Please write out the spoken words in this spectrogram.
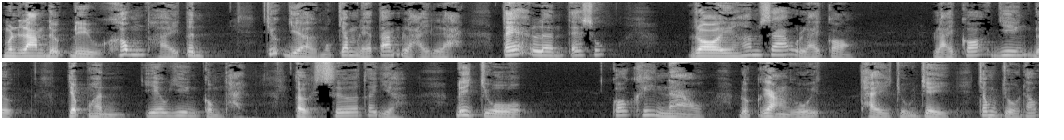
mình làm được điều không thể tin. Trước giờ 108 lại là té lên té xuống. Rồi hôm sau lại còn, lại có duyên được chụp hình gieo duyên cùng thầy. Từ xưa tới giờ, đi chùa có khi nào được gần gũi thầy chủ trì trong chùa đâu?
